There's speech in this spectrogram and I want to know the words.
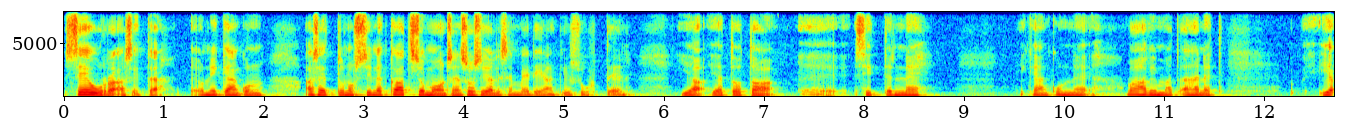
seuraa sitä, on ikään kuin asettunut sinne katsomoon sen sosiaalisen mediankin suhteen. Ja, ja tota, e, sitten ne ikään kuin ne vahvimmat äänet, ja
